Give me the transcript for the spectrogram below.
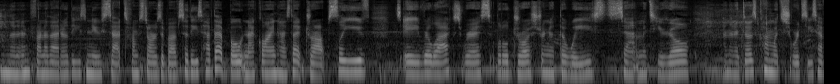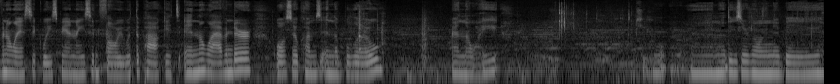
And then in front of that are these new sets from Stars Above. So these have that boat neckline, has that drop sleeve. It's a relaxed wrist, little drawstring at the waist, satin material. And then it does come with shorts. These have an elastic waistband, nice and flowy with the pockets. In the lavender, also comes in the blue and the white cute. And these are going to be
